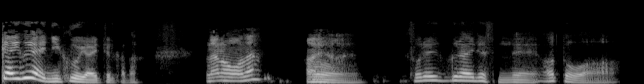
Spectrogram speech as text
回ぐらい肉を焼いてるかな。なるほどな。はいはい。うんそれぐらいですね。あとは、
